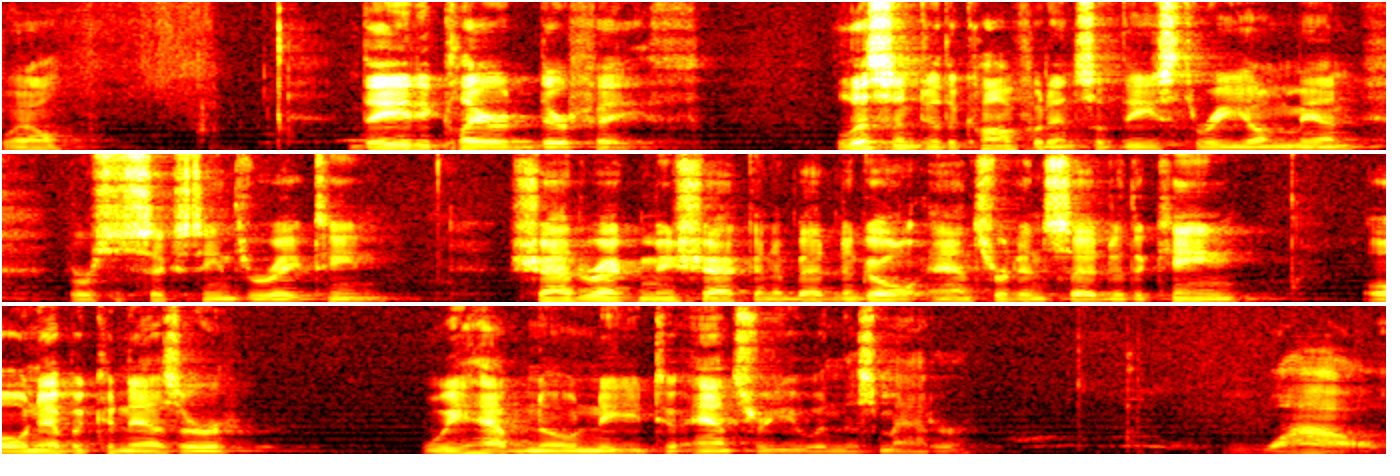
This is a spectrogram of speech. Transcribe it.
Well, they declared their faith. Listen to the confidence of these three young men, verses 16 through 18. Shadrach, Meshach, and Abednego answered and said to the king, O Nebuchadnezzar, we have no need to answer you in this matter. Wow.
